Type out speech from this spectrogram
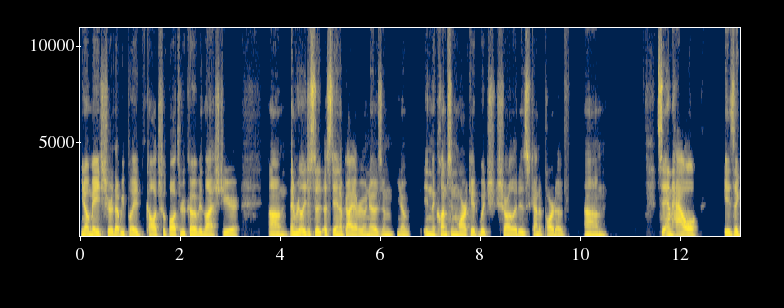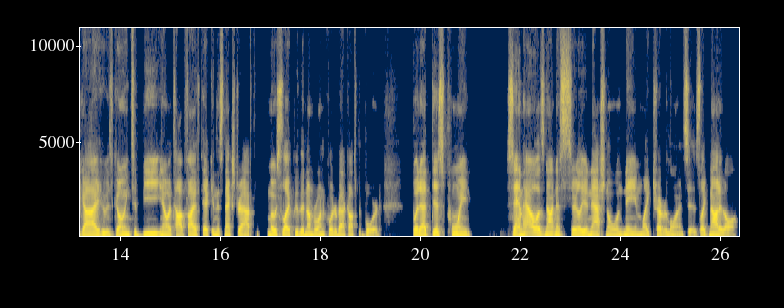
you know, made sure that we played college football through COVID last year. Um, and really just a, a stand up guy. Everyone knows him, you know, in the Clemson market, which Charlotte is kind of part of. Um, Sam Howell is a guy who is going to be, you know, a top five pick in this next draft, most likely the number one quarterback off the board. But at this point, Sam Howell is not necessarily a national name like Trevor Lawrence is, like not at all.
